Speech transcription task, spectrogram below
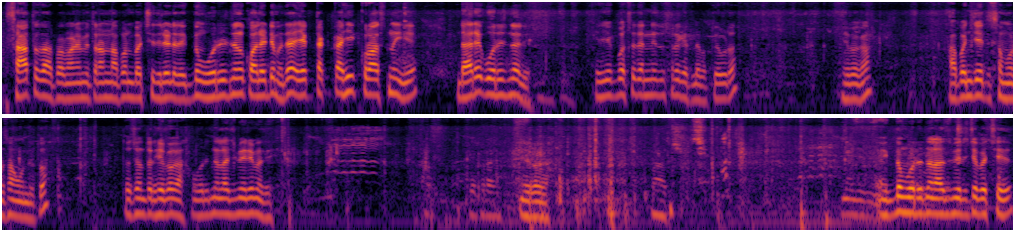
सात हजार प्रमाणे मित्रांनो आपण बच्चे दिलेले आहेत. एकदम ओरिजिनल क्वालिटीमध्ये. एक टक्काही क्रॉस नाही आहे डायरेक्ट ओरिजिनल आहे. हे एक बच्चं त्यांनी दुसरं घेतलं बघ एवढं हे बघा. आपण जे ते समोर सांगून देतो. त्याच्यानंतर हे बघा ओरिजिनल अजमेरीमध्ये. हे बघा. एकदम ओरिजिनल अजमेरीचे बच्चे आहेत.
